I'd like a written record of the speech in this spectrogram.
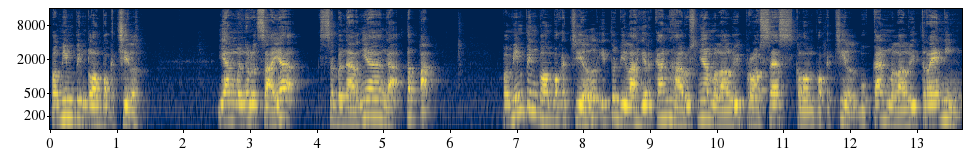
pemimpin kelompok kecil. Yang menurut saya sebenarnya nggak tepat. Pemimpin kelompok kecil itu dilahirkan harusnya melalui proses kelompok kecil, bukan melalui training.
